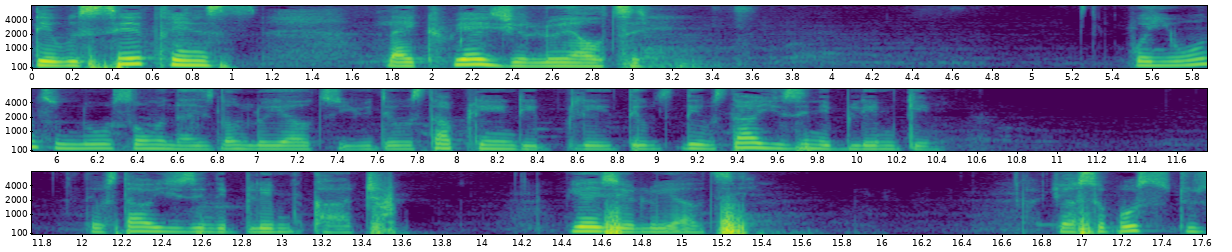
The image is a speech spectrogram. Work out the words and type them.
they will say things like, Where is your loyalty? When you want to know someone that is not loyal to you, they will start playing the blame, they will, they will start using a blame game. They will start using the blame card. Where is your loyalty? You are supposed to do,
